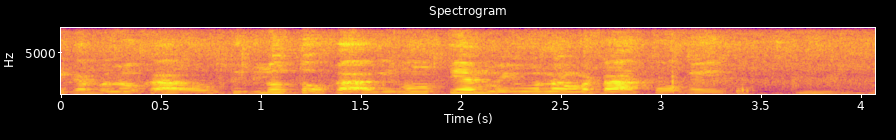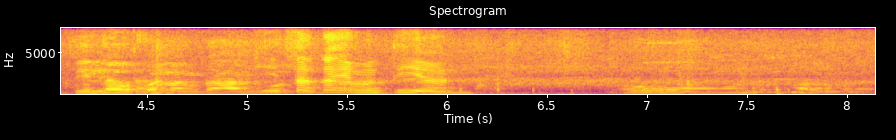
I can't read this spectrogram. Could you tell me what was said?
Ay, kabalo ka, o tigluto ka, ang imong tiyan may unang madako kay tilaw pa lang daan. Kita ka imong tiyan. Oo, normal man. na.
